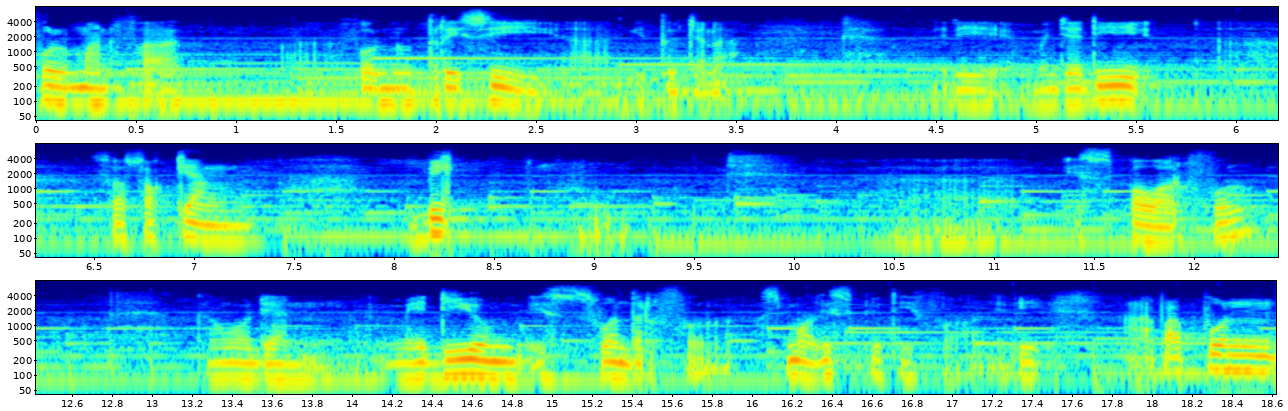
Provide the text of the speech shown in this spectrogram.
full manfaat, uh, full nutrisi, uh, gitu cina. Jadi menjadi sosok yang big uh, is powerful kemudian medium is wonderful small is beautiful. Jadi apa pun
